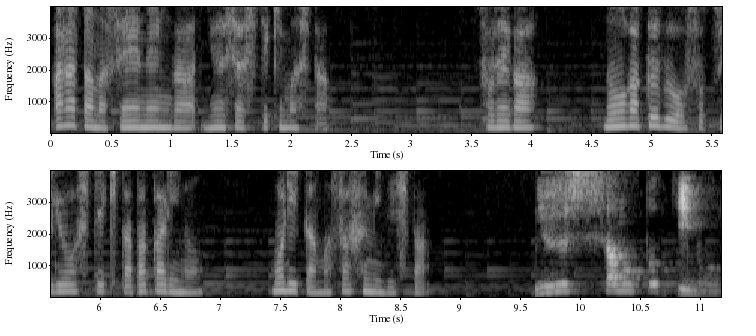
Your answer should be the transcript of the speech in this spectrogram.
新たな青年が入社してきました。それが農学部を卒業してきたばかりの森田正文でした。入社の時の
